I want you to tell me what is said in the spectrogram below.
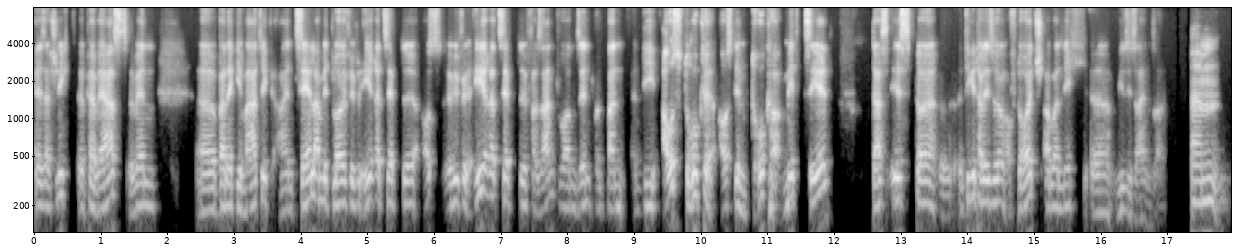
Es ist ja schlicht äh, pervers, wenn äh, bei der Gematik ein Zähler mitläuft, wie viele E-Rezepte aus, äh, wie viele E-Rezepte versandt worden sind und man die Ausdrucke aus dem Drucker mitzählt. Das ist äh, Digitalisierung auf Deutsch, aber nicht, äh, wie sie sein soll. Ähm,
